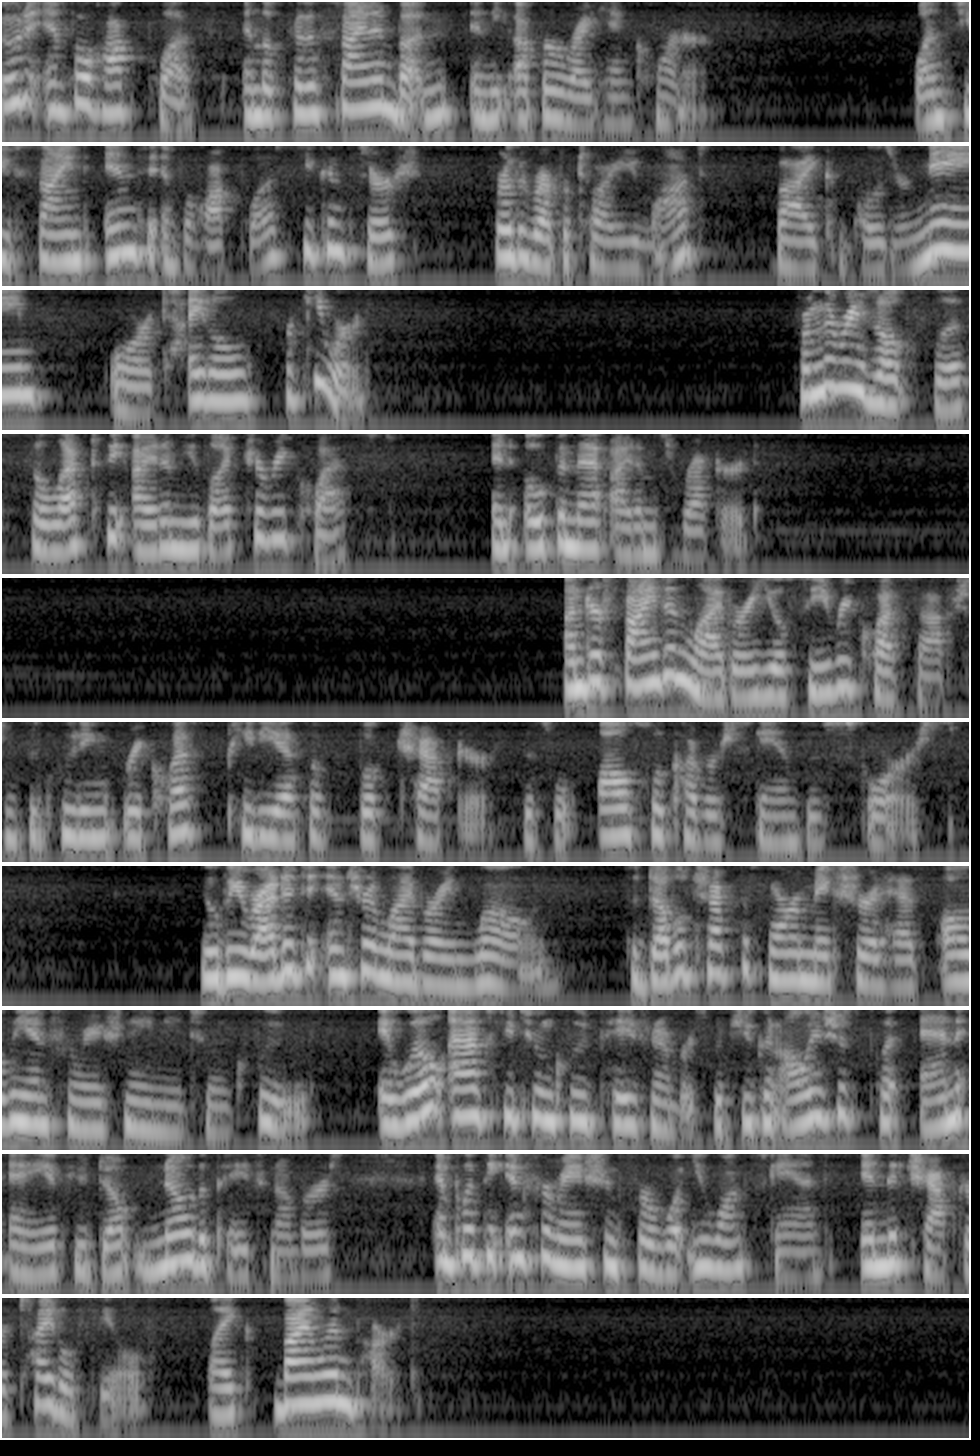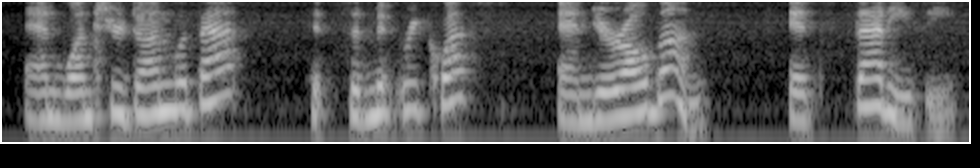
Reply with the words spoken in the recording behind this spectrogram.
go to InfoHawk Plus and look for the Sign In button in the upper right-hand corner. Once you've signed into InfoHawk Plus, you can search for the repertoire you want by composer name or title or keyword. From the results list, select the item you'd like to request and open that item's record. Under Find in Library, you'll see request options, including Request PDF of Book Chapter. This will also cover scans of scores. You'll be routed to Interlibrary Loan, so double check the form and make sure it has all the information you need to include. It will ask you to include page numbers, but you can always just put NA if you don't know the page numbers, and put the information for what you want scanned in the chapter title field, like violin part. And once you're done with that, hit Submit Request, and you're all done. It's that easy.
